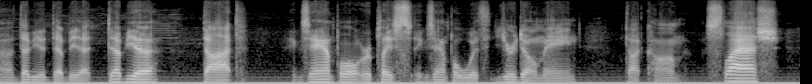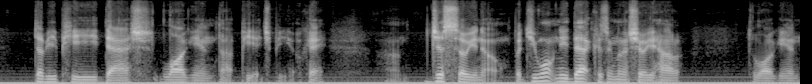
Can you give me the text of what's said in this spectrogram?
Uh, www.example, replace example with your domain.com slash wp-login.php. Okay, um, just so you know. But you won't need that because I'm going to show you how to log in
